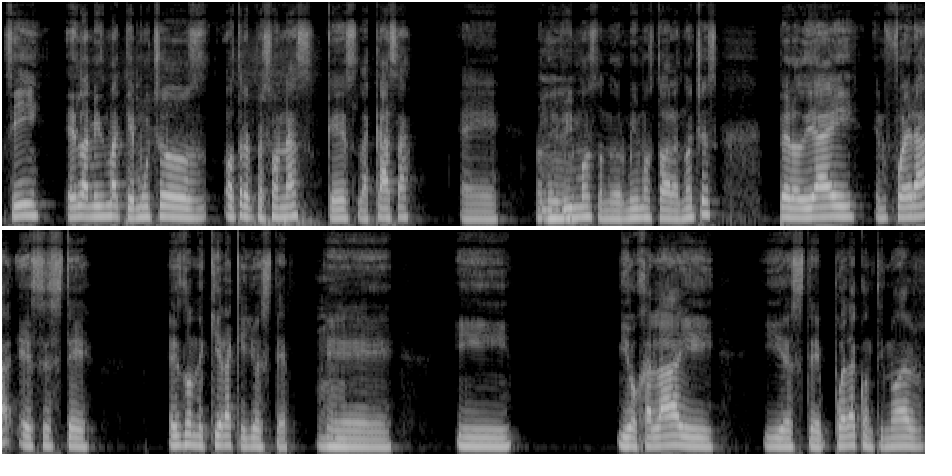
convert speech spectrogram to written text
Sí, es la misma que muchas otras personas, que es la casa. Eh, donde vivimos, donde dormimos todas las noches. Pero de ahí en fuera es este, es donde quiera que yo esté. Eh, y, y ojalá y, y, este, pueda continuar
